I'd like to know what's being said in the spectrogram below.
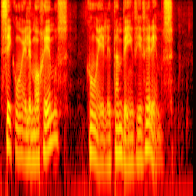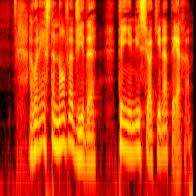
Se com ele morremos, com ele também viveremos. Agora, esta nova vida tem início aqui na terra.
